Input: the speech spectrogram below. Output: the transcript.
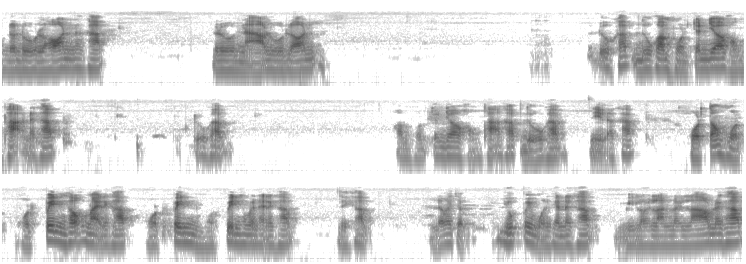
นดูร้อนนะครับดูหนาวดูร้อน ดูครับดูความหดจนย่อของพระนะครับ ดูครับ ความหดจนย่อของพระครับดูครับนี่แหละครับ หดต้องหดหดปิ้นเข้าข้างในนะครับ หดปิ้นหดปิ้นเข้าไปในนะครับนี่ครับ แล้วก็จะยุบไปเหมือนกันนะครับ มีรอยลันรอยล้าวนะครับ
